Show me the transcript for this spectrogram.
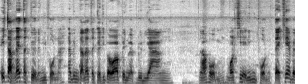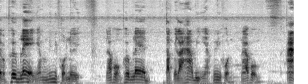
ไอ้ยตัดแร่ตัดเกิดมีผลนะ ถ้าเป็นตัดแร่ตัดเกิดที่แบบว่าเป็นแบบดุนยางนะครับผมมอสเคอันนี้มีผล แต่แค่แบบเพิ่มแร่อย่างเงี้ยมันไม่มีผลเลยนะครับผมเพิ่มแร่ตัดเวลา 5วิเงี้ยไม่มีผลนะครับผมอะ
